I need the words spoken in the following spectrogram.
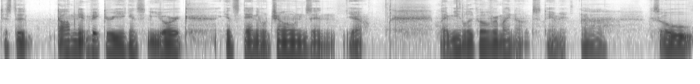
just a dominant victory against New York, against Daniel Jones, and yeah. Let me look over my notes. Damn it. Uh, so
